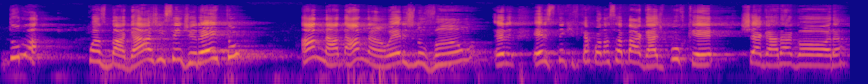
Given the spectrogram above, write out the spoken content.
do, com as bagagens sem direito a nada. Ah, não, eles não vão, eles, eles têm que ficar com a nossa bagagem, porque chegaram agora,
